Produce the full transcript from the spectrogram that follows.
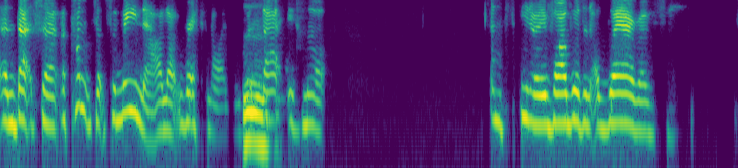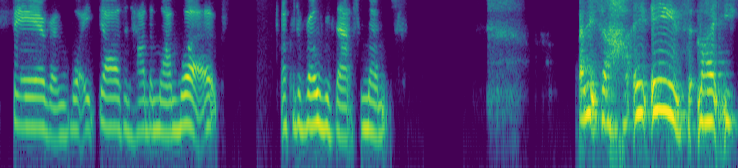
and that's a, a comfort for me now, like recognizing that Mm. that is not and you know, if I wasn't aware of fear and what it does and how the mind works, I could have rolled with that for months. and it's a it is like you-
